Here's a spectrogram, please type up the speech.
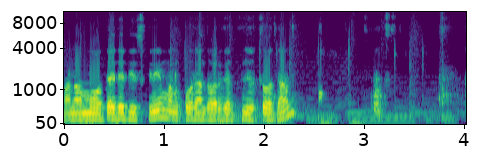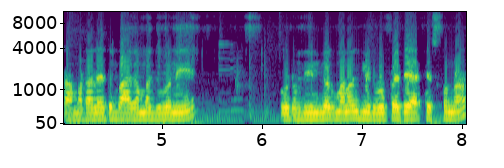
మనం మూత అయితే తీసుకుని మన కూర అంతవరకు అయితే చూద్దాం. టమాటాలు అయితే బాగా మగ్గిపోయినాయి. ఇప్పుడు దీంట్లోకి మనం జీడిపప్పు అయితే యాడ్ చేసుకుందాం.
